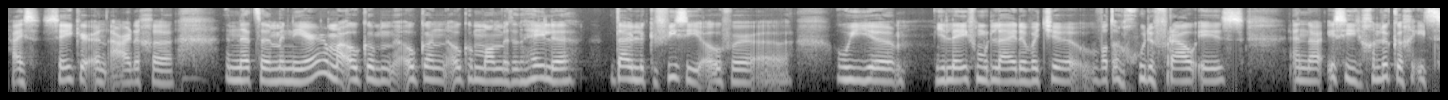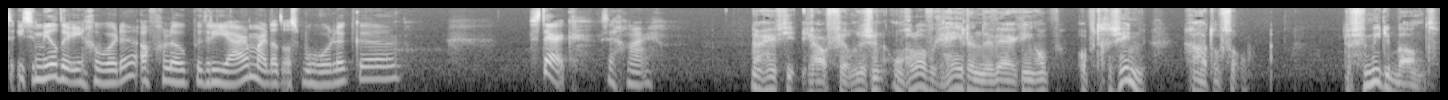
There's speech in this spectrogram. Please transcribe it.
hij is zeker een aardige, nette meneer. Maar ook een, ook, een, ook een man met een hele duidelijke visie over uh, hoe je je leven moet leiden. Wat, je, wat een goede vrouw is. En daar is hij gelukkig iets, iets milder in geworden afgelopen drie jaar. Maar dat was behoorlijk uh, sterk, zeg maar. Nou heeft die, jouw film dus een ongelooflijk helende werking op, op het gezin gehad. Of op de familieband.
